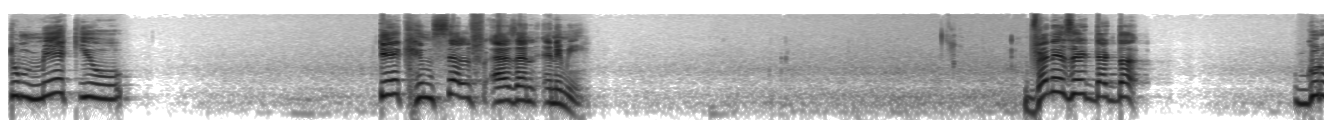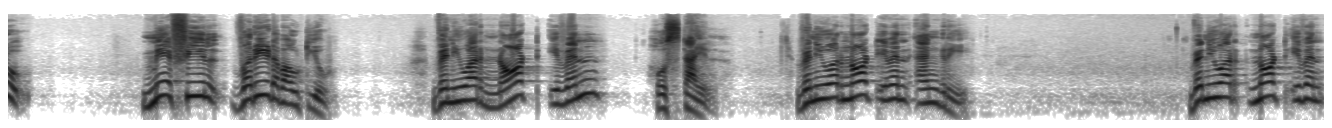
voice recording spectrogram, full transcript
to make you take himself as an enemy. When is it that the Guru may feel worried about you? When you are not even hostile, when you are not even angry, when you are not even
